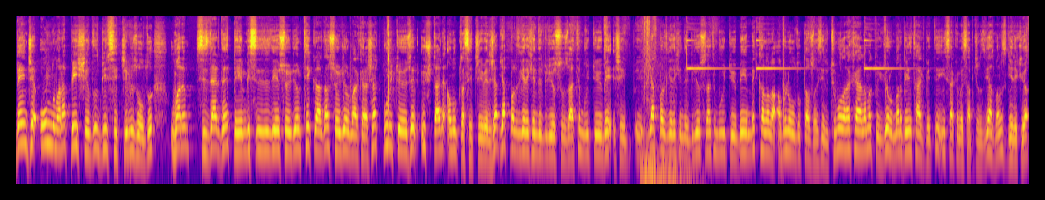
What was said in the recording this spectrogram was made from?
Bence 10 numara 5 yıldız bir setçimiz oldu. Umarım sizler de beğenmişsinizdir diye söylüyorum. Tekrardan söylüyorum arkadaşlar. Bu videoya özel 3 tane Anukra setçiyi vereceğim. Yapmanız gerekendir biliyorsunuz zaten. Bu videoyu be- şey e, yapmanız gerekendir biliyorsunuz zaten. Bu videoyu beğenmek, kanala abone olduktan sonra zili tüm olarak ayarlamak ve yorumlara beni takip ettiği Instagram hesapçınızı yazmanız gerekiyor.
